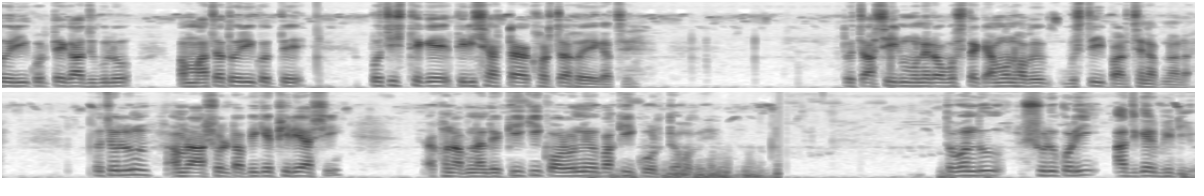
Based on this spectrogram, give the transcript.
তৈরি করতে, গাছগুলো বা মাচা তৈরি করতে পঁচিশ থেকে তিরিশ হাজার টাকা খরচা হয়ে গেছে। তো চাষির মনের অবস্থা কেমন হবে বুঝতেই পারছেন আপনারা। তো চলুন আমরা আসল টপিকে ফিরে আসি। এখন আপনাদের কি কি করণীয় বা কী করতে হবে? তো বন্ধু, শুরু করি আজকের ভিডিও।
